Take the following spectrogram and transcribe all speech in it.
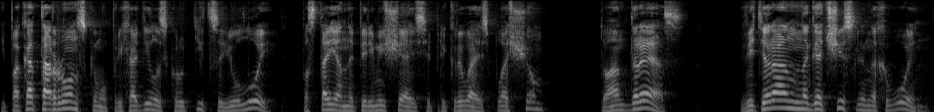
И пока Таронскому приходилось крутиться юлой, постоянно перемещаясь и прикрываясь плащом, то Андреас, ветеран многочисленных войн,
